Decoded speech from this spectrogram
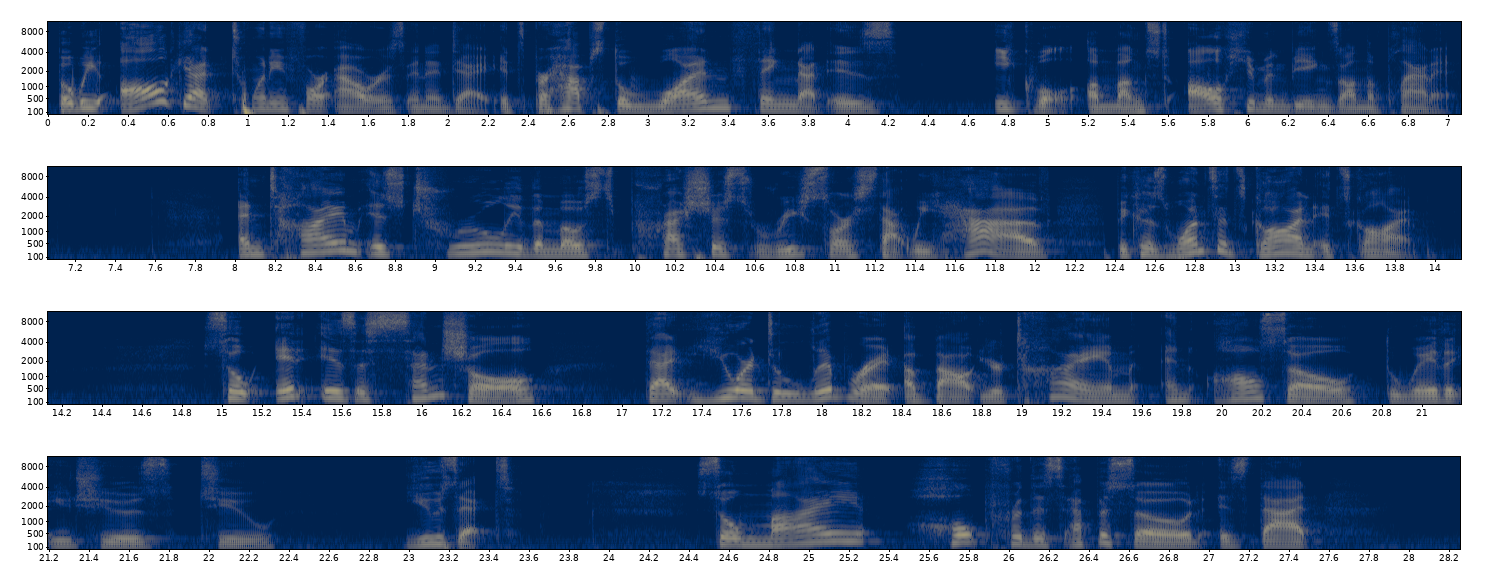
But we all get 24 hours in a day. It's perhaps the one thing that is equal amongst all human beings on the planet. And time is truly the most precious resource that we have because once it's gone, it's gone. So it is essential that you are deliberate about your time and also the way that you choose to use it. So, my hope for this episode is that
